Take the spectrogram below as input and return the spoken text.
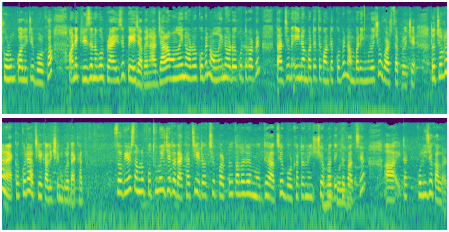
শোরুম কোয়ালিটির বোরখা অনেক রিজনেবল প্রাইসে পেয়ে যাবেন। আর যারা অনলাইন অর্ডার করবেন অনলাইনে অর্ডার করতে পারবেন। তার জন্য এই নাম্বারটাতে কন্ট্যাক্ট করবেন নাম্বার ইমো রয়েছে হোয়াটসঅ্যাপ রয়েছে। তো চলুন এক এক করে আজকে কালেকশনগুলো দেখাতে সো ভিয়ার্স আমরা প্রথমেই যেটা দেখাচ্ছি এটা হচ্ছে পার্পল কালারের মধ্যে আছে। বোরখাটা নিশ্চয়ই আপনারা দেখতে পাচ্ছেন। এটা কলিজা কালার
